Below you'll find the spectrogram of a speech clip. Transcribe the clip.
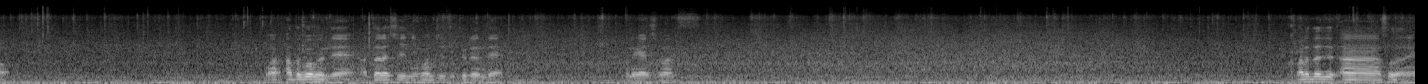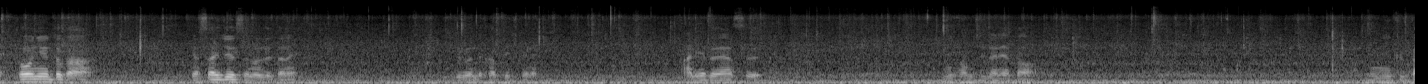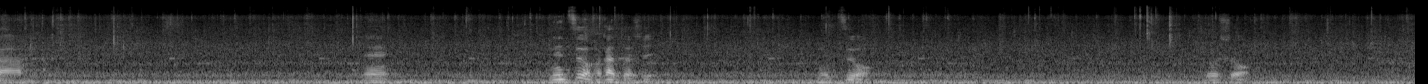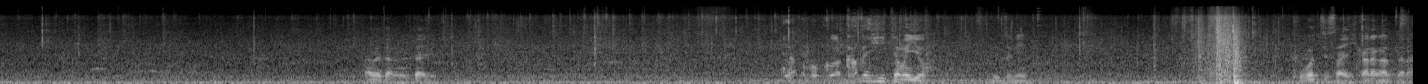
まあ、あと5分で新しい日本地図来るんでお願いします。体でああそうだね。豆乳とか野菜ジュース飲んでたね。自分で買ってきてね。ありがとうございます。日本地図ありがとう。見に行くか。ね。熱を測ってほしい。熱を。どうしよう。食べたら見たいです。いや僕は風邪ひいてもいいよ。別に。くぼっちさえ引かなかったら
